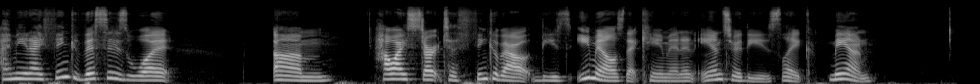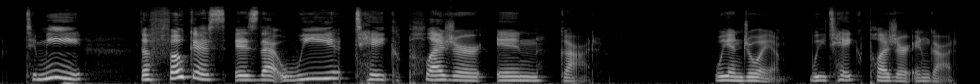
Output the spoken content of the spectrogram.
I mean, I think this is what, um, how I start to think about these emails that came in and answer these. Like, man, to me, the focus is that we take pleasure in God. We enjoy Him. We take pleasure in God.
